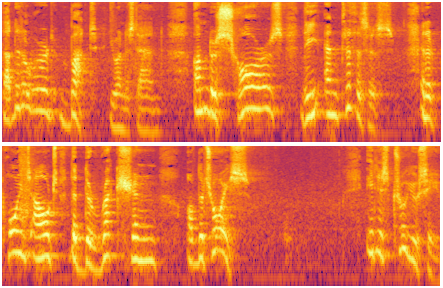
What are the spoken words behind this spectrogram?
That little word but, you understand, underscores the antithesis and it points out the direction of the choice. It is true, you see,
